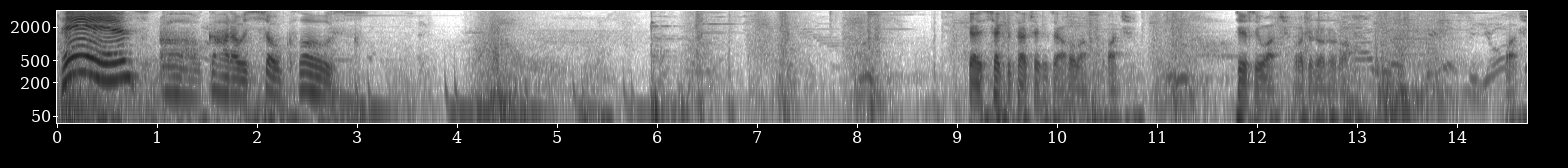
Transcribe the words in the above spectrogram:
hands? Oh, God, I was so close. Guys, check this out, check this out. Hold on, watch. Seriously, watch. Watch, watch, watch, watch. Watch.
